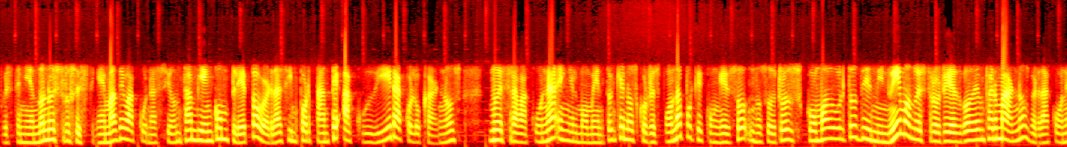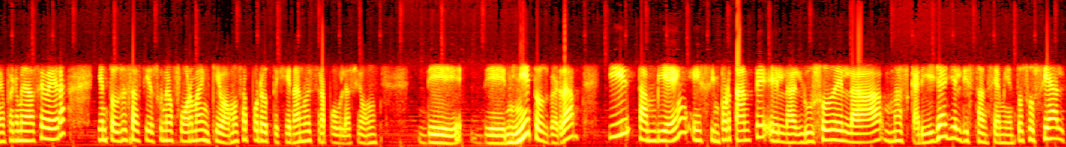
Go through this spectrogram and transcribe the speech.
pues teniendo nuestros esquemas de vacunación también completo, ¿verdad? Es importante acudir a colocarnos nuestra vacuna en el momento en que nos corresponda, porque con eso nosotros como adultos disminuimos nuestro riesgo de enfermarnos, ¿verdad? Con una enfermedad severa, y entonces así es una forma en que vamos a proteger a nuestra población de, de niñitos, ¿verdad? Y también es importante el, uso de la mascarilla y el distanciamiento social,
